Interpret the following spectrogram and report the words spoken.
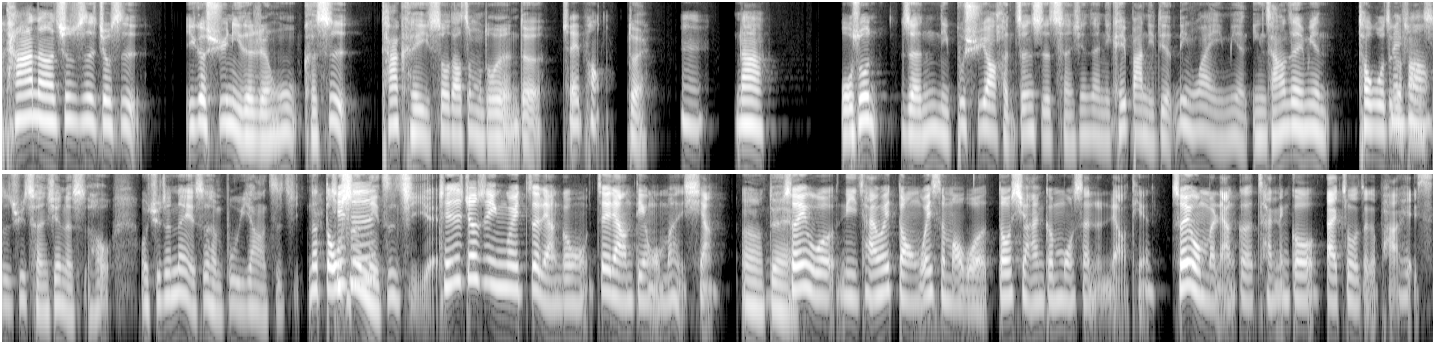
他呢，就是就是一个虚拟的人物，可是他可以受到这么多人的追捧，对，嗯，那我说人你不需要很真实的呈现在，你可以把你的另外一面隐藏这一面。透过这个方式去呈现的时候，我觉得那也是很不一样的自己，那都是你自己耶。其实就是因为这两个我这两点我们很像，嗯，对，所以我你才会懂为什么我都喜欢跟陌生人聊天，所以我们两个才能够来做这个 podcast，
